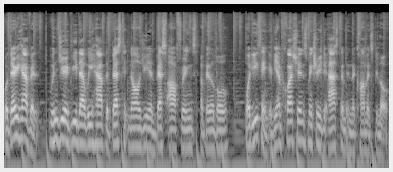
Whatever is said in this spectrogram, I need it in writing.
Well, there you have it. Wouldn't you agree that we have the best technology and best offerings available? What do you think? If you have questions, make sure you ask them in the comments below.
